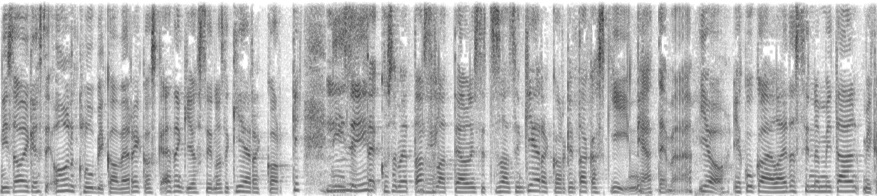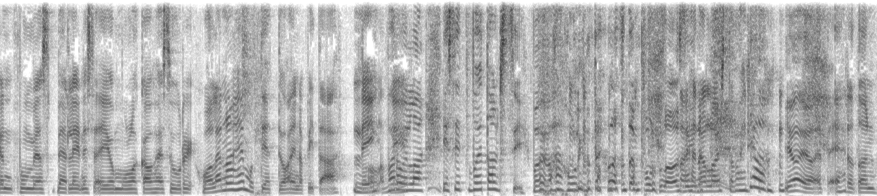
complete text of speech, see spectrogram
niin se oikeasti on klubikaveri, koska etenkin jos siinä on se kierrekorkki, niin, Niin. sitten kun sä menet tassilattialle, niin sitten sä saat sen kierrekorkin takas kiinni. Kätevää. Joo, ja kukaan ei laita sinne mitään, mikä nyt mun mielestä Berliinissä ei ole mulla kauhean suuri huolenaihe, mutta tietty aina pitää Niin, niin, olla varuillaan. Niin. Ja sitten voi tanssia, voi vähän huljutella sitä pulloa. Toihan on loistava idea. Joo, joo, joo että ehdoton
